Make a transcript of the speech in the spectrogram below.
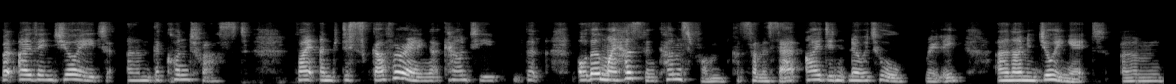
but I've enjoyed um, the contrast and discovering a county that, although my husband comes from Somerset, I didn't know at all really, and I'm enjoying it. Um,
